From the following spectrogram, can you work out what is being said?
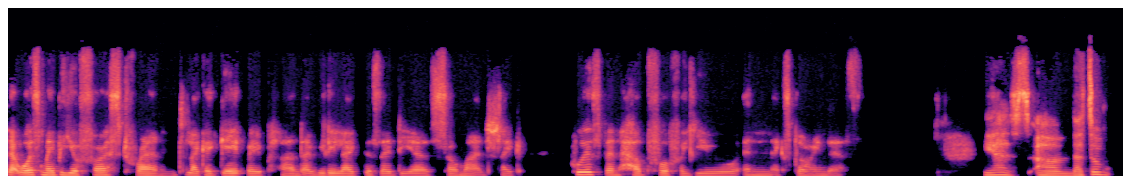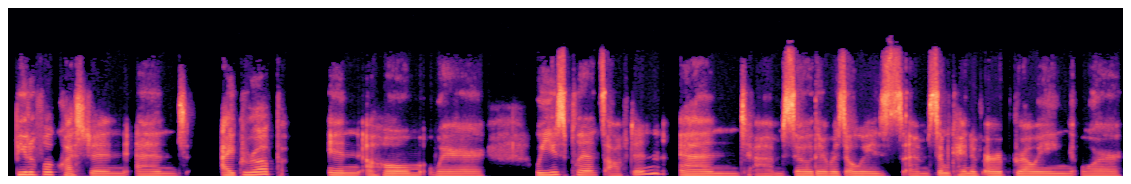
that was maybe your first friend, like a gateway plant. I really like this idea so much. Like, who has been helpful for you in exploring this? Yes, um, that's a beautiful question. And I grew up in a home where we use plants often. And um, so there was always um, some kind of herb growing or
